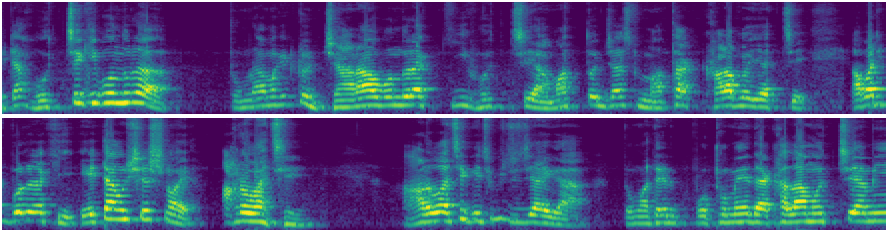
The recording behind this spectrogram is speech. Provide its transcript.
এটা হচ্ছে কি বন্ধুরা? তোমরা আমাকে একটু জানাও বন্ধুরা, কি হচ্ছে? আমার তো জাস্ট মাথা খারাপ হয়ে যাচ্ছে। আবার বলে রাখি, এটাও শেষ নয় আরও আছে। আরও আছে কিছু কিছু জায়গা। তোমাদের প্রথমে দেখালাম হচ্ছে আমি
